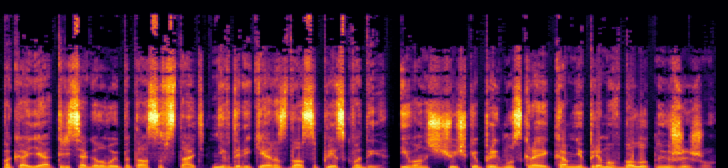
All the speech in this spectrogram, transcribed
Пока я, тряся головой, пытался встать, невдалеке раздался плеск воды. Иван с щучкой прыгнул с края камня прямо в болотную жижу.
